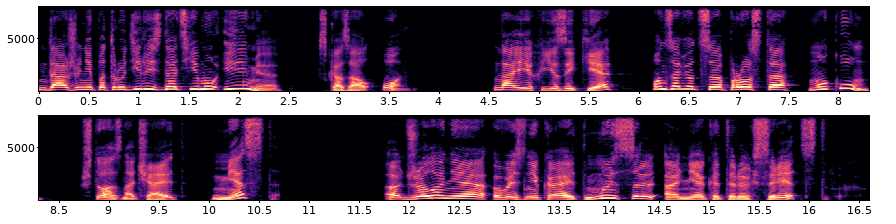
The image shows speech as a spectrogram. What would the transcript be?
даже не потрудились дать ему имя», — сказал он. «На их языке он зовется просто Мокум, что означает «место». От желания возникает мысль о некоторых средствах,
